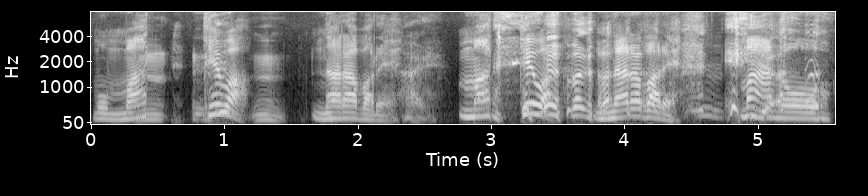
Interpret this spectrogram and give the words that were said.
もう待っては並ばれ、はい。待っては 並ばれ。まああの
